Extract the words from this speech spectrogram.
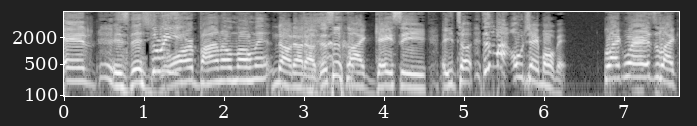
and Is this Three- your Bono moment? No, no, no. This is my Gacy. You tell, this is my OJ moment. Like where it's like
